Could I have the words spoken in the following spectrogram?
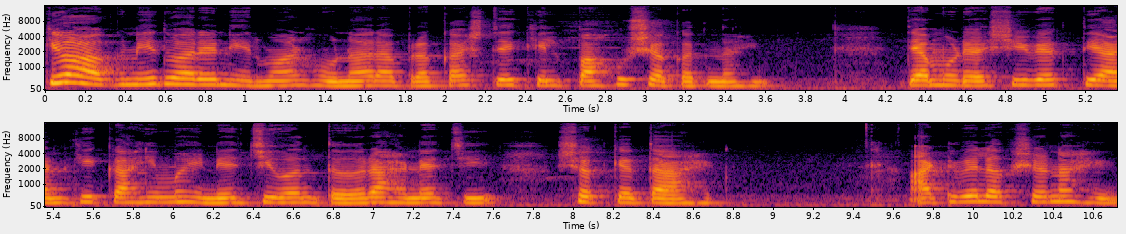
किंवा अग्नीद्वारे निर्माण होणारा प्रकाश देखील पाहू शकत नाही त्यामुळे अशी व्यक्ती आणखी काही महिने जिवंत राहण्याची शक्यता आहे. आठवे लक्षण आहे.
